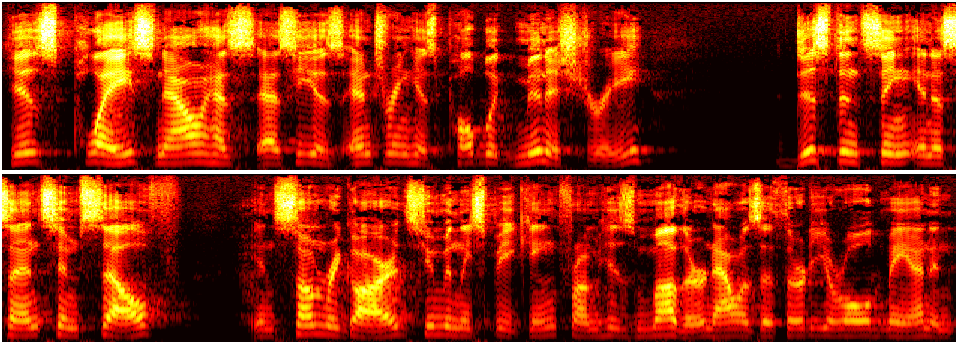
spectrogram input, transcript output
his place now as, as he is entering his public ministry, distancing, in a sense, himself, in some regards, humanly speaking, from his mother, now as a 30 year old man and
